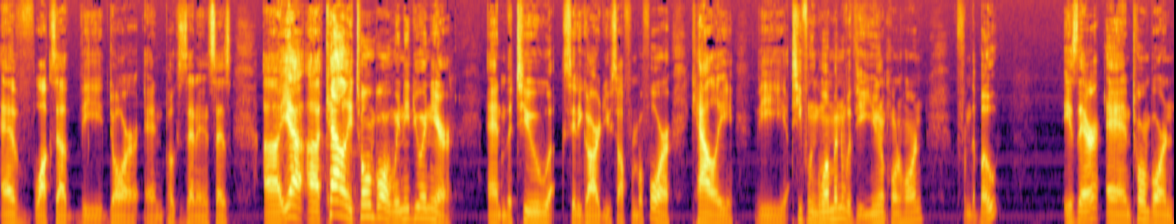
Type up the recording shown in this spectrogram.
Ev walks out the door and pokes his head in and says, uh, yeah, uh, Callie, Tornborn, we need you in here. And the two city guard you saw from before, Callie, the tiefling woman with the unicorn horn from the boat, is there, and Tormborn,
